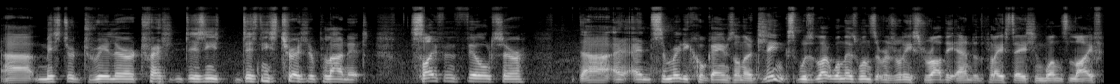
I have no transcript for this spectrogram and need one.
uh, Mr. Driller, Disney's Treasure Planet, Siphon Filter, uh, and, and, some really cool games on there. Lynx was like one of those ones that was released right at the end of the PlayStation 1's life,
